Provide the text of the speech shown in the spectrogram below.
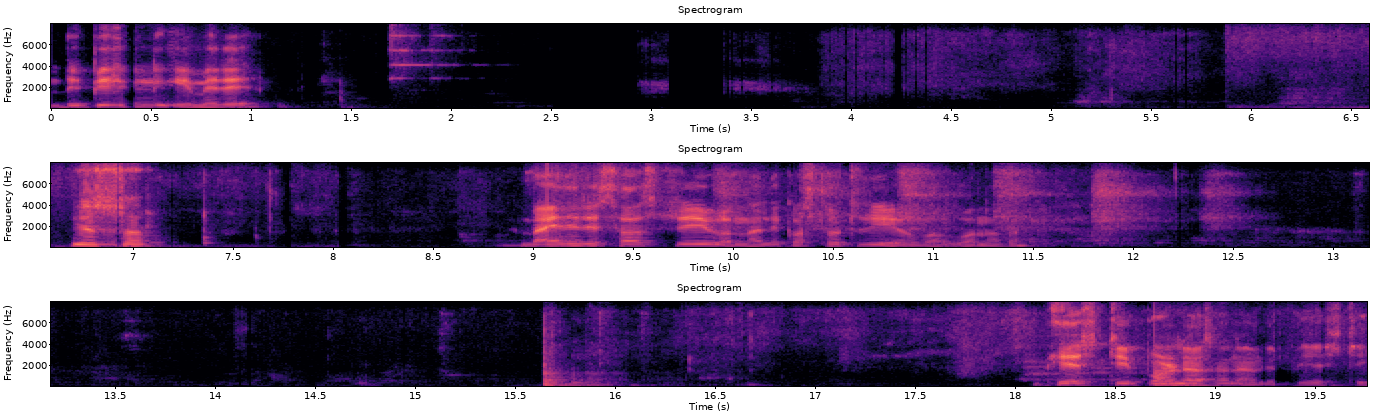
विपिन की मेरे yes sir binary search tree भन्नाले कस्तो ट्री हो भयो भन त? पिएसटी पढाएको छ नि हामीले पिएसटी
